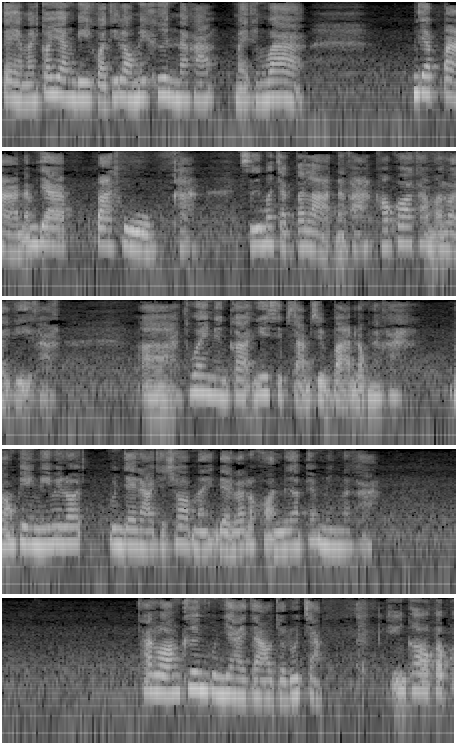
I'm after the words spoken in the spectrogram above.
แต่มันก็ยังดีกว่าที่เราไม่ขึ้นนะคะ หมายถึงว่าน้ำยาป่าน้ำยาปลาทูค่ะ ซื้อมาจากตลาดนะคะ เขาก็ทำอร่อยดีค่ะถ้วยหนึ่งก็ยี่สิบสามสิบบาทแล้วนะคะร้องเพลงนี้ไม่รู้คุณยายดาวจะชอบไหม เดี๋ยวเราละครเนื้อแป๊บหนึ่งนะคะ ถ้าร้องขึ้นคุณยายดาวจะรู้จัก กินข้าวกับข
